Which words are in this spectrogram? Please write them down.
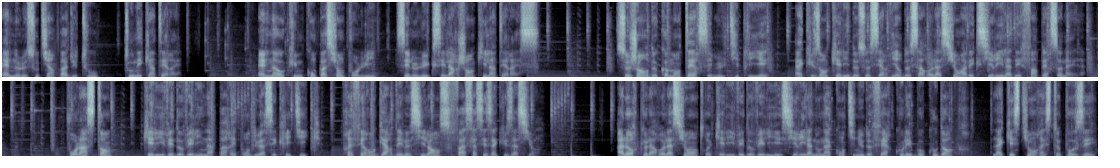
elle ne le soutient pas du tout, tout n'est qu'intérêt. Elle n'a aucune compassion pour lui, c'est le luxe et l'argent qui l'intéressent. Ce genre de commentaires s'est multiplié, accusant Kelly de se servir de sa relation avec Cyril à des fins personnelles. Pour l'instant, Kelly Vedovelli n'a pas répondu à ces critiques, préférant garder le silence face à ces accusations. Alors que la relation entre Kelly Vedovelli et Cyril Hanouna continue de faire couler beaucoup d'encre, la question reste posée,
